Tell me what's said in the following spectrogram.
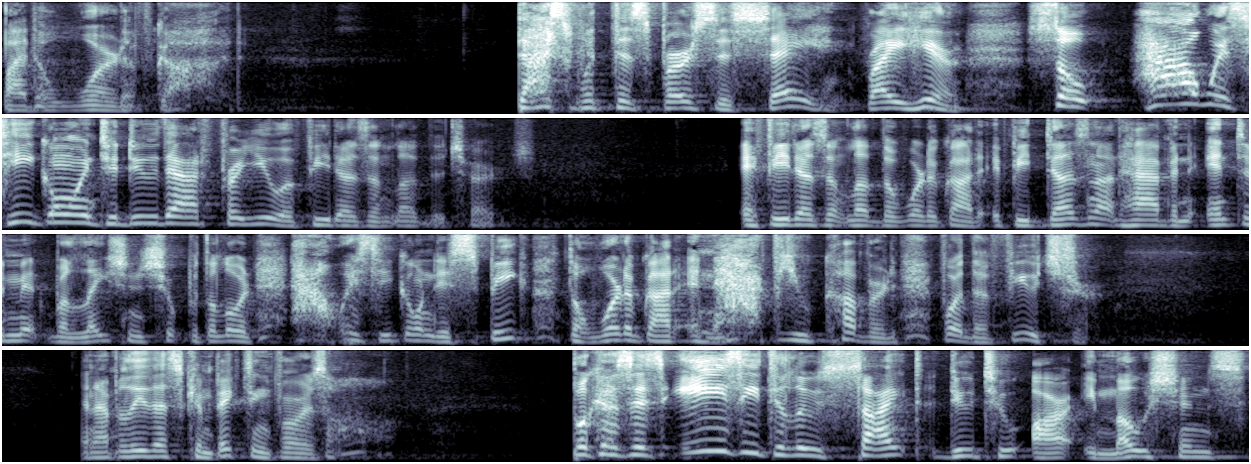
by the word of God. That's what this verse is saying right here. So, how is he going to do that for you if he doesn't love the church? If he doesn't love the word of God, if he does not have an intimate relationship with the Lord, how is he going to speak the word of God and have you covered for the future? And I believe that's convicting for us all. Because it's easy to lose sight due to our emotions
